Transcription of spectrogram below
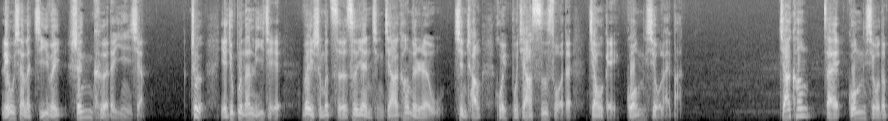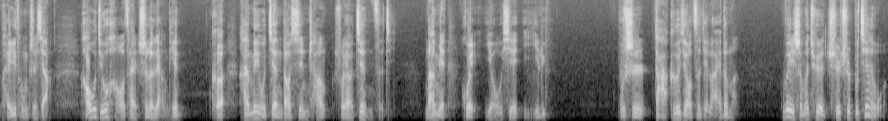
留下了极为深刻的印象，这也就不难理解为什么此次宴请家康的任务，信长会不加思索地交给光秀来办。家康在光秀的陪同之下，好酒好菜吃了两天，可还没有见到信长说要见自己，难免会有些疑虑。不是大哥叫自己来的吗？为什么却迟迟不见我？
